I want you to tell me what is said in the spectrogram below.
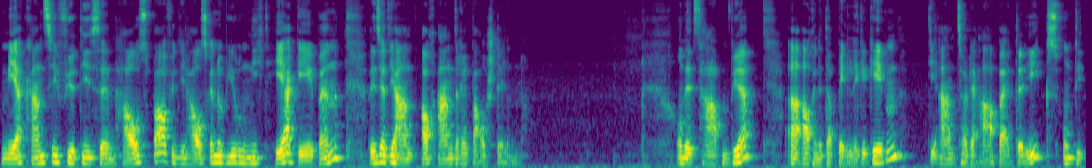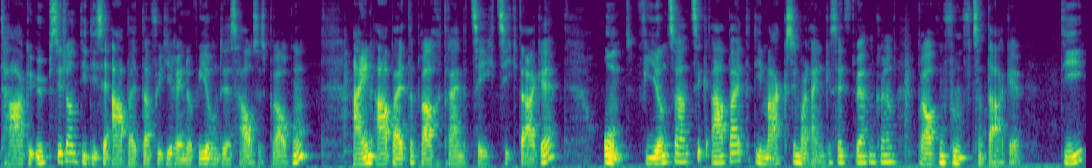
mehr kann sie für diesen Hausbau, für die Hausrenovierung nicht hergeben, denn sie hat ja auch andere Baustellen. Und jetzt haben wir äh, auch eine Tabelle gegeben, die Anzahl der Arbeiter X und die Tage Y, die diese Arbeiter für die Renovierung des Hauses brauchen. Ein Arbeiter braucht 360 Tage und 24 Arbeiter, die maximal eingesetzt werden können, brauchen 15 Tage die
